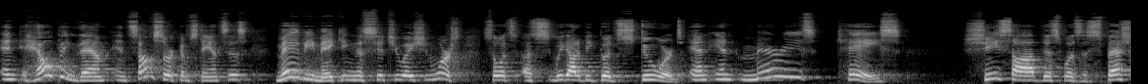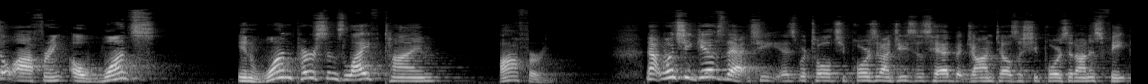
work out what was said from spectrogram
And helping them in some circumstances may be making the situation worse. So it's a, we got to be good stewards. And in Mary's case, she saw this was a special offering, a once in one person's lifetime offering. Now, when she gives that, she, as we're told, she pours it on Jesus' head, but John tells us she pours it on his feet.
